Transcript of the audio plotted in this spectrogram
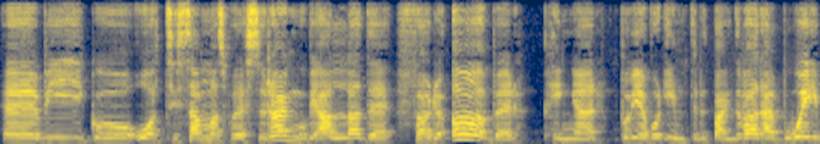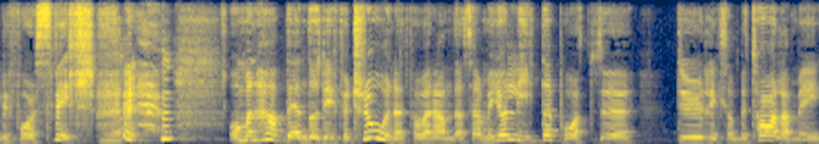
Eh, vi gick och åt tillsammans på restaurang och vi alla hade förde över pengar på via vår internetbank. Det var det här way before Swish. Ja. och man hade ändå det förtroendet för varandra. Så här, men jag litar på att du, du liksom betalar mig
